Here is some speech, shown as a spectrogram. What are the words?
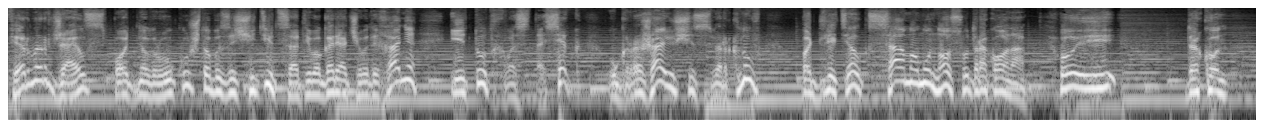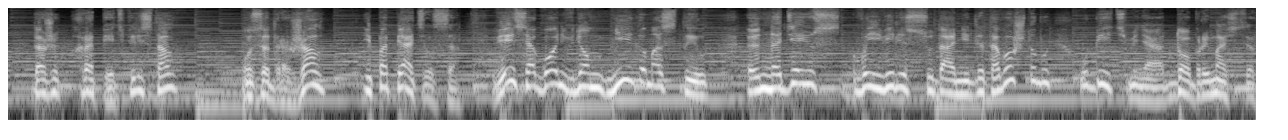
Фермер Джайлз поднял руку, чтобы защититься от его горячего дыхания, и тут хвостосек, угрожающе сверкнув, подлетел к самому носу дракона. «Ой!» Дракон даже храпеть перестал. Он задрожал и попятился. Весь огонь в нем мигом остыл – «Надеюсь, вы явились сюда не для того, чтобы убить меня, добрый мастер?»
